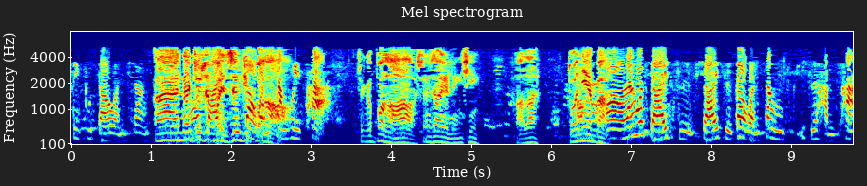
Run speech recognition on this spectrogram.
睡不着，晚上。啊，那就是本身就不好。晚上会怕。这个不好，身上有灵性。好了，多念吧。哦，然后小孩子小孩子到晚上一直很怕。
